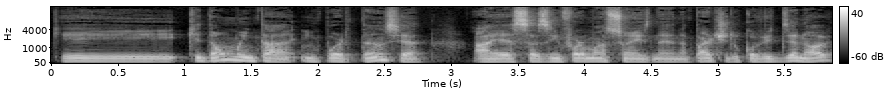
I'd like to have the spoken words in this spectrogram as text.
que, que dão muita importância a essas informações né, na parte do Covid-19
